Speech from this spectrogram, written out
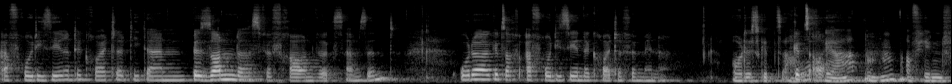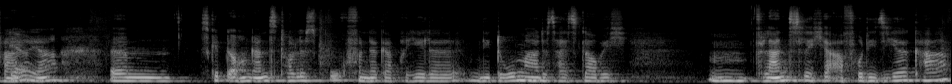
aphrodisierende Kräuter, die dann besonders für Frauen wirksam sind. Oder gibt es auch aphrodisierende Kräuter für Männer? Oh, das gibt es auch. Gibt's auch. Ja, mhm, auf jeden Fall, ja. ja. Ähm, es gibt auch ein ganz tolles Buch von der Gabriele Nedoma, das heißt, glaube ich, mm, Pflanzliche Aphrodisiaka.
